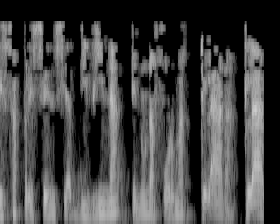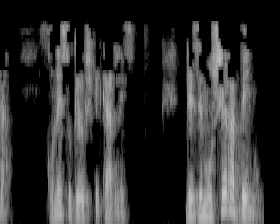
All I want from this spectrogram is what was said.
esa presencia divina en una forma clara, clara. Con esto quiero explicarles. Desde Moshe Rabbenu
